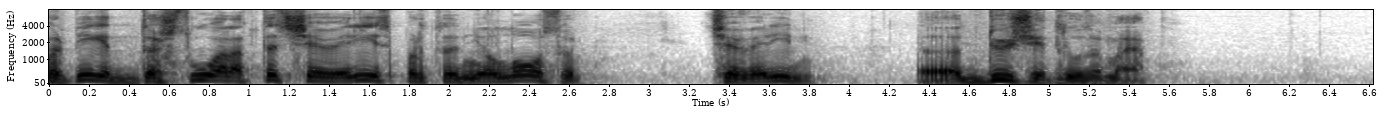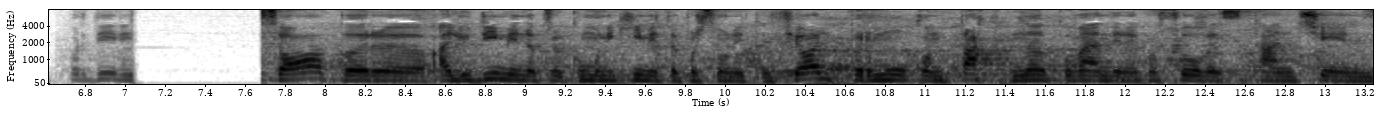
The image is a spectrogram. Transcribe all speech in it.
përpjekje të dështuara të qeverisë për të njollosur qeverinë. Dyshit lutem. Përderisa për aludimin e komunikimit të personit në fjalë, për mu kontakt në kuvendin e Kosovës kanë qenë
